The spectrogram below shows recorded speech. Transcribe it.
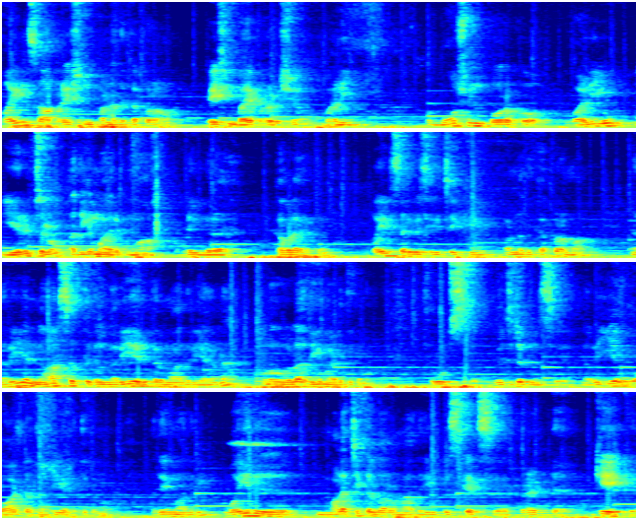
Piles operation பண்ணதுக்கப்புறம் பேஷண்ட் பயப்படுற விஷயம் வலி இப்போ மோஷன் போகிறப்போ வலியும் எரிச்சலும் அதிகமாக இருக்குமா அப்படிங்கிற கவலை இருக்கும் பயிர் சர்வை சிகிச்சைக்கு பண்ணதுக்கப்புறமா நிறைய நார் சத்துக்கள் நிறைய இருக்கிற மாதிரியான உணவுகளை அதிகமாக எடுத்துக்கணும். ஃப்ரூட்ஸு வெஜிடபிள்ஸு நிறைய வாட்டர் நிறைய எடுத்துக்கணும். அதே மாதிரி வயிறு மலச்சிக்கல் வர்ற மாதிரி biscuits bread cake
